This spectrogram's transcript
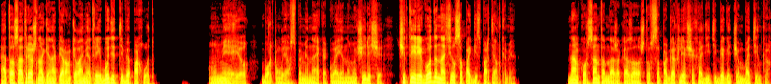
А то сотрешь ноги на первом километре, и будет тебе поход». «Умею», — буркнул я, вспоминая, как в военном училище четыре года носил сапоги с портянками. Нам, курсантам, даже казалось, что в сапогах легче ходить и бегать, чем в ботинках.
